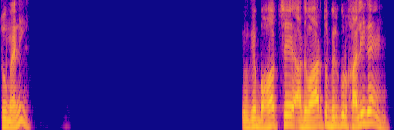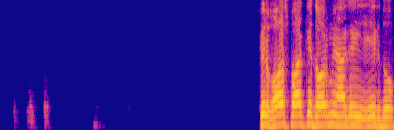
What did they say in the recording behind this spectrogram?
ٹو مینی کیونکہ بہت سے ادوار تو بالکل خالی گئے ہیں۔ پھر غوث پاک کے دور میں آ گئی ایک دو۔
